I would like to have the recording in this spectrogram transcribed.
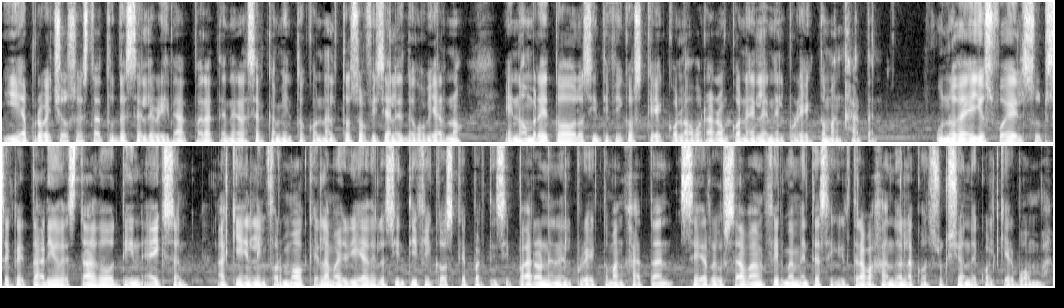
y aprovechó su estatus de celebridad para tener acercamiento con altos oficiales de gobierno en nombre de todos los científicos que colaboraron con él en el proyecto Manhattan. Uno de ellos fue el subsecretario de Estado Dean Axon, a quien le informó que la mayoría de los científicos que participaron en el proyecto Manhattan se rehusaban firmemente a seguir trabajando en la construcción de cualquier bomba.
